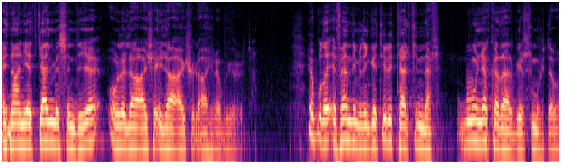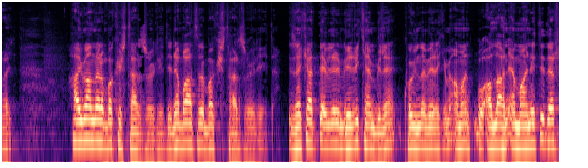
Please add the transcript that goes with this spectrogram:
enaniyet gelmesin diye orada la Ayşe ila Ayşül ahire buyuruyordu. Hep bu da efendimizin getirdiği telkinler. Bu ne kadar bir muhteva. Hayvanlara bakış tarzı öyleydi. Nebata bakış tarzı öyleydi. Zekat devleri verirken bile, koyunla verirken aman bu Allah'ın emanetidir.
